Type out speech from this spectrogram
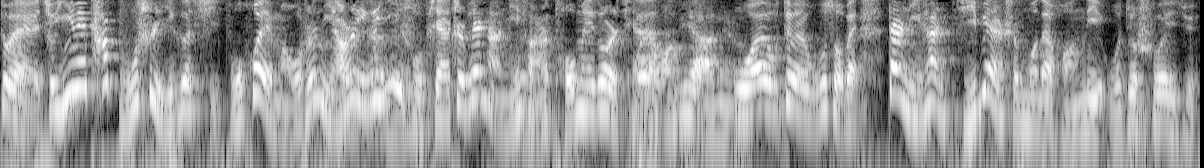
对，就因为它不是一个喜福会嘛，我说你要是一个艺术片，制片厂你反正投没多少钱。末代皇帝啊，那个我对无所谓。但是你看，即便是末代皇帝，我就说一句，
